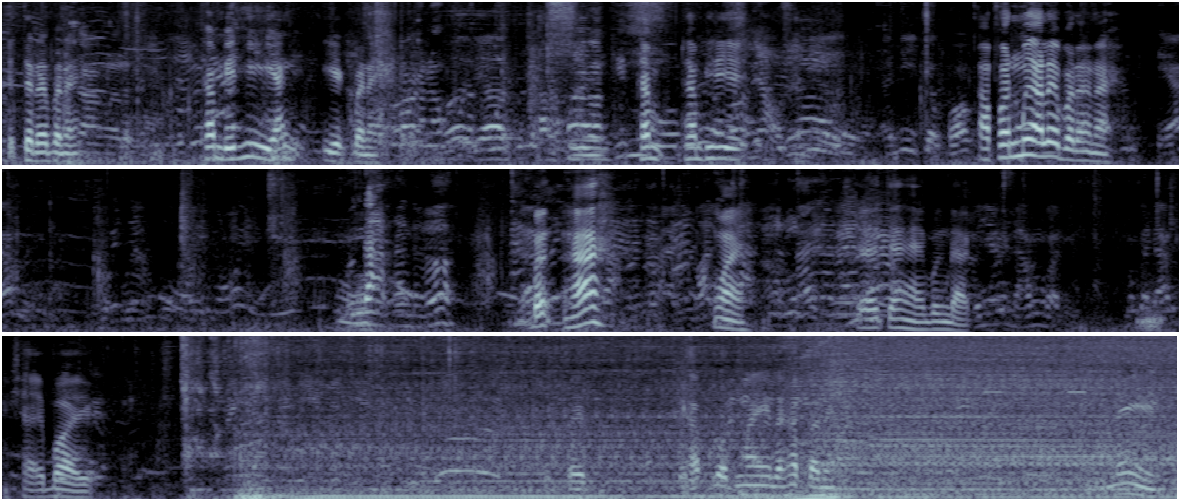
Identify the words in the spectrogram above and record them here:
เฮ็ดจะได้ปะเนี่ยทำพิธีหยังเอียกปะเนี่ยทำทำพิธีอะฟันเมื่อเลยปะเนี่ยนะดักอันเด้อเบิ่งฮะห่วยจะจะให้เบิ่งดักใช้บ่อยไปขับรถไม่แล้วครับตอนนี้นี่อุ้ย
